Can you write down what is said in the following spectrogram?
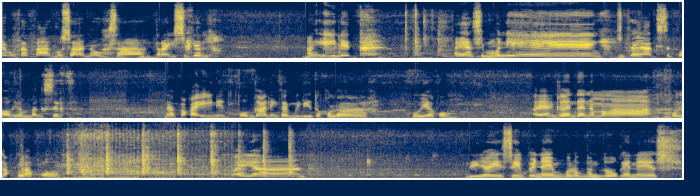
Tayo magtatago sa ano, sa tricycle. Ang init. Ayan si Muning. Hintayin natin si Pogi yung bagsik. Napakainit po. Galing kami dito kala kuya ko. Ayan, ganda ng mga bulaklak, oh. Ayan. Hindi nyo isipin na yung bulubundukin is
